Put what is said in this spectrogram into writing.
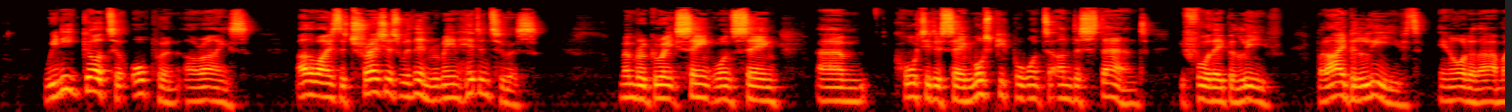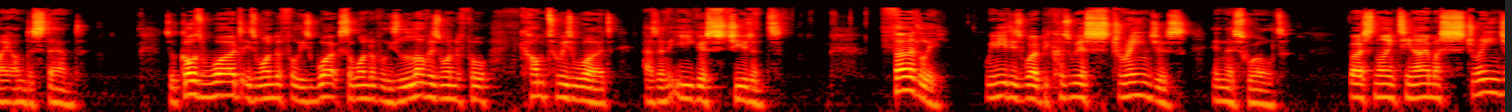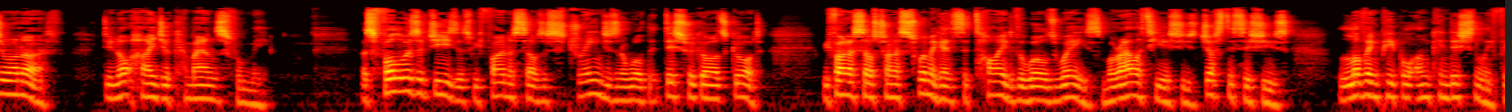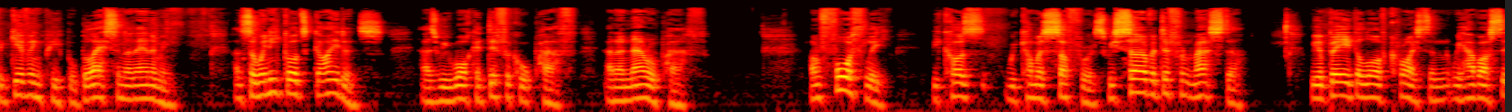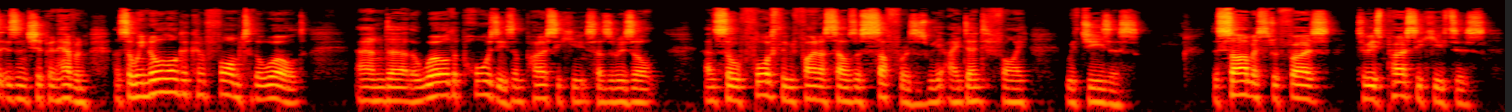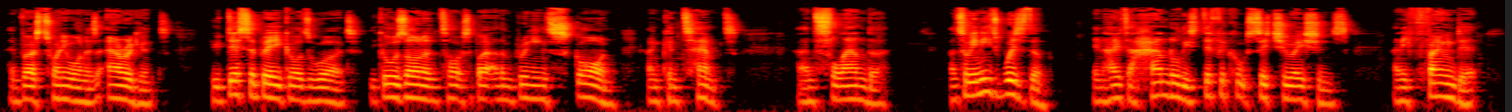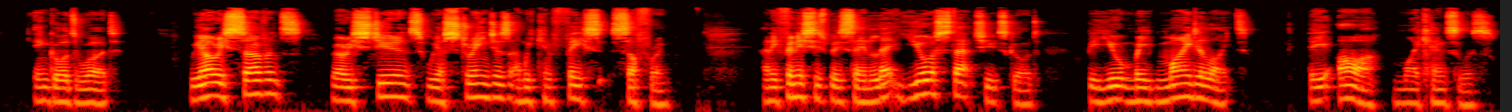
We need God to open our eyes. Otherwise, the treasures within remain hidden to us. remember a great saint once saying, um, quoted as saying, Most people want to understand before they believe but I believed in order that I might understand. So God's word is wonderful, his works are wonderful, his love is wonderful. Come to his word as an eager student. Thirdly, we need his word because we are strangers in this world. Verse 19 I am a stranger on earth. Do not hide your commands from me. As followers of Jesus, we find ourselves as strangers in a world that disregards God. We find ourselves trying to swim against the tide of the world's ways, morality issues, justice issues, loving people unconditionally, forgiving people, blessing an enemy. And so we need God's guidance as we walk a difficult path and a narrow path. And fourthly, because we come as sufferers, we serve a different master. We obey the law of Christ and we have our citizenship in heaven. And so we no longer conform to the world, and uh, the world opposes and persecutes as a result. And so, fourthly, we find ourselves as sufferers as we identify with Jesus. The psalmist refers to his persecutors in verse 21 as arrogant, who disobey God's word. He goes on and talks about them bringing scorn and contempt and slander. And so he needs wisdom in how to handle these difficult situations, and he found it in God's word. We are his servants, we are his students, we are strangers, and we can face suffering. And he finishes by saying, Let your statutes, God, be, your, be my delight. They are my counselors.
